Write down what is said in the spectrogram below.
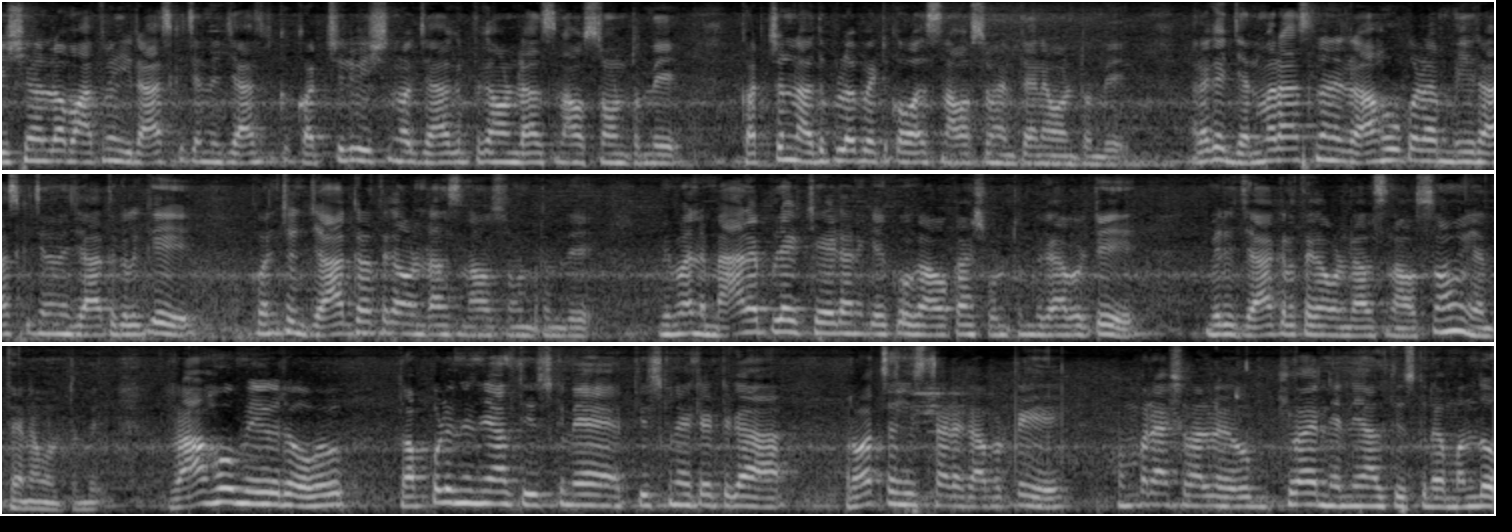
విషయంలో మాత్రం ఈ రాశికి చెందిన జాతకు ఖర్చుల విషయంలో జాగ్రత్తగా ఉండాల్సిన అవసరం ఉంటుంది. ఖర్చులను అదుపులో పెట్టుకోవాల్సిన అవసరం ఎంతైనా ఉంటుంది. అలాగే జన్మరాశిలోని రాహువు కూడా మీ రాశికి చెందిన జాతకులకి కొంచెం జాగ్రత్తగా ఉండాల్సిన అవసరం ఉంటుంది. మిమ్మల్ని మ్యానిపులేట్ చేయడానికి ఎక్కువగా అవకాశం ఉంటుంది కాబట్టి మీరు జాగ్రత్తగా ఉండాల్సిన అవసరం ఎంతైనా ఉంటుంది. రాహు మీరు తప్పుడు నిర్ణయాలు తీసుకునే తీసుకునేటట్టుగా ప్రోత్సహిస్తాడు కాబట్టి కుంభరాశి వాళ్ళు ముఖ్యమైన నిర్ణయాలు తీసుకునే ముందు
